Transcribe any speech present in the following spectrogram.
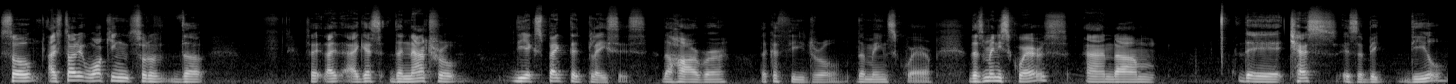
So I started walking sort of the, I, I guess the natural, the expected places, the harbor, the cathedral, the main square. There's many squares, and um, the chess is a big deal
